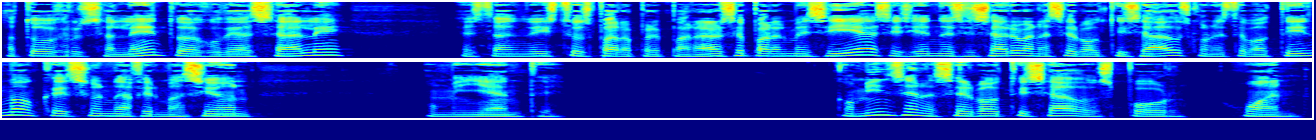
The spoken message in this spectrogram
a todo Jerusalén, toda Judea sale, están listos para prepararse para el Mesías y si es necesario van a ser bautizados con este bautismo, aunque es una afirmación humillante. Comienzan a ser bautizados por Juan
